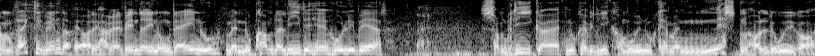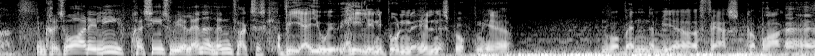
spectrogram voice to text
blevet en rigtig vinter. Ja, og det har været vinter i nogle dage nu, men nu kom der lige det her hul i vejret. Ja. Som lige gør, at nu kan vi lige komme ud. Nu kan man næsten holde det ud i går. Jamen Chris, hvor er det lige præcis, vi er landet henne faktisk? Og vi er jo helt inde i bunden af Helnesbugten her. Hvor vandet er mere fersk og brak. Ja, ja,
